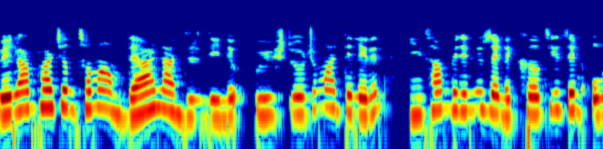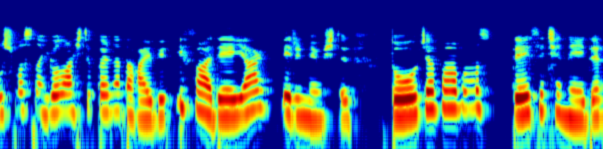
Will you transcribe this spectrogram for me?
verilen parçanın tamamı değerlendirildiğinde uyuşturucu maddelerin insan bedeni üzerinde kalıcı izlerin oluşmasına yol açtıklarına dair bir ifadeye yer verilmemiştir. Doğru cevabımız D seçeneğidir.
